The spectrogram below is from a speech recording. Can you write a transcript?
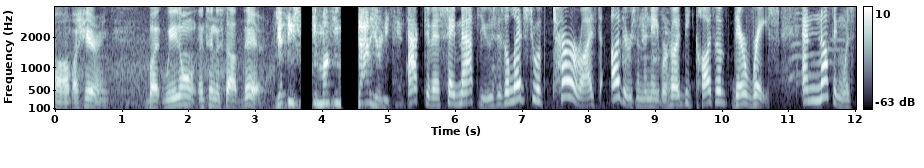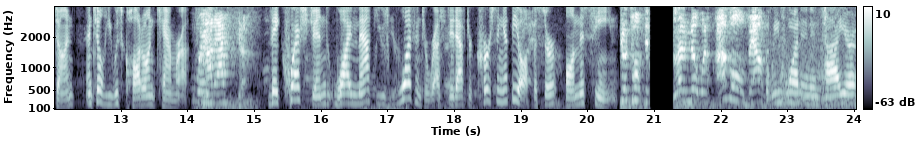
um, a hearing but we don't intend to stop there. Get these fucking monkey out of here. And you can't. Activists say Mathews is alleged to have terrorized others in the neighborhood because of their race, and nothing was done until he was caught on camera. It's not Africa. They questioned why Mathews wasn't arrested after cursing at the officer on the scene. Go talk to let them know what I'm all about. We want an entire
